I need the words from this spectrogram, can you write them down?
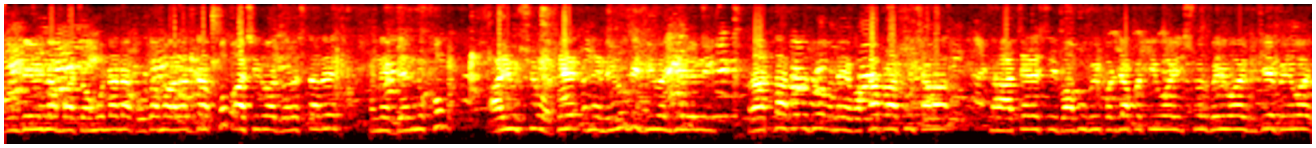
કુલદેવીના ચામુંડાના ગોગા મહારાજના ખૂબ આશીર્વાદ વરસતા રહે અને બેનનું ખૂબ આયુષ્ય વધે અને નિરોગી જીવન જીવે પ્રાર્થના કરું છું. અને વખા પ્રાથમિક શાળાના આચાર્ય શ્રી બાબુભાઈ પ્રજાપતિ હોય, ઈશ્વરભાઈ હોય, વિજયભાઈ હોય,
